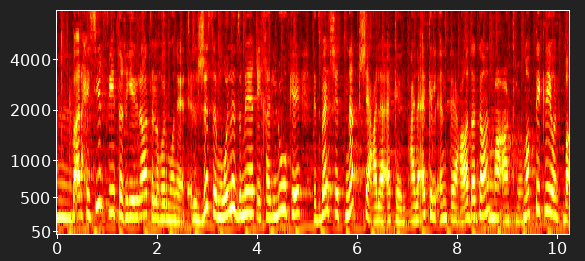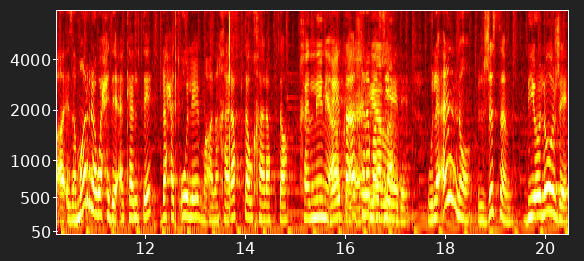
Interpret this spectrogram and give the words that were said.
بقى رح يصير في تغييرات الهرمونات. الجسم والدماغ يخلوك تبلشي تنبشي على أكل على أكل أنت عادة ما آكله. ما بتاكليهم. بقى إذا مرة واحدة اكلتي رح تقولي ما أنا خربتها وخربتها. خليني آكل. اخربها زياده ولأنه الجسم بيولوجي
